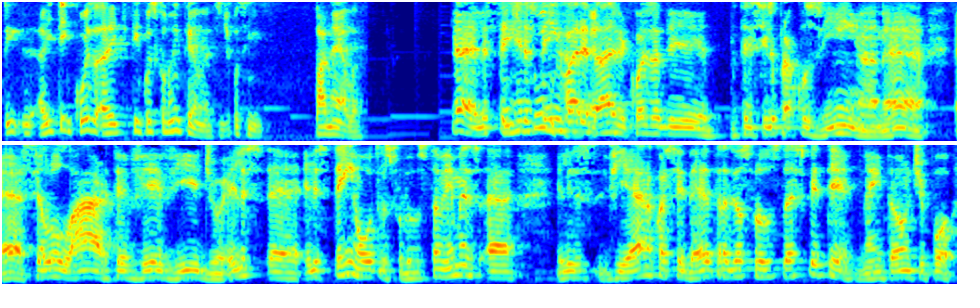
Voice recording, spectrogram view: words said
tem, aí tem coisa, aí que tem coisa que eu não entendo, né? Tem, tipo assim, panela. É, eles têm, eles tudo, têm variedade, é, coisa de utensílio para cozinha, né? É, celular, TV, vídeo. Eles, é, eles têm outros produtos também, mas é, eles vieram com essa ideia de trazer os produtos do SBT, né? Então, tipo,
